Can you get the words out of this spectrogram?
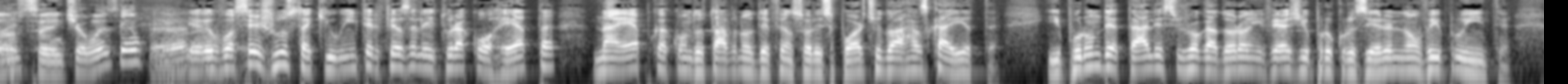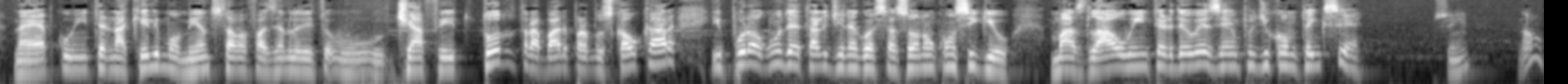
volantes. Sante é um exemplo. né? Eu, eu vou ser justo aqui, o Inter fez a leitura correta na época quando estava no Defensor Esporte do Arrascaeta. E por um detalhe, esse jogador, ao invés de ir para o Cruzeiro, ele não veio para o Inter. Na época, o Inter, naquele momento, estava fazendo a leitura, o- tinha feito todo o trabalho para buscar o cara e por algum detalhe de negociação não conseguiu. Mas lá o Inter deu exemplo de como tem que ser. Sim, não,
